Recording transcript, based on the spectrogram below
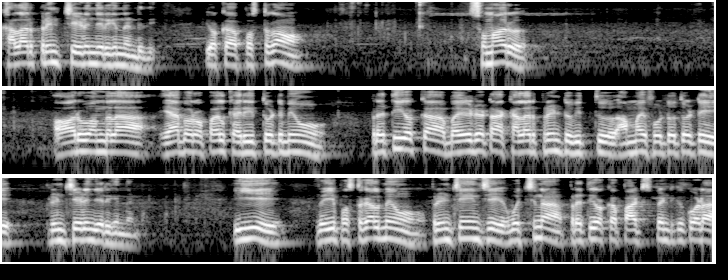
కలర్ ప్రింట్ చేయడం జరిగిందండి ఇది. ఈ యొక్క పుస్తకం సుమారు ఆరు వందల యాభై రూపాయల ఖరీదుతోటి మేము ప్రతి ఒక్క బయోడేటా కలర్ ప్రింట్ విత్ అమ్మాయి ఫోటోతోటి ప్రింట్ చేయడం జరిగిందండి. ఈ వెయ్యి పుస్తకాలు మేము ప్రింట్ చేయించి వచ్చిన ప్రతి ఒక్క పార్టిసిపెంట్కి కూడా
